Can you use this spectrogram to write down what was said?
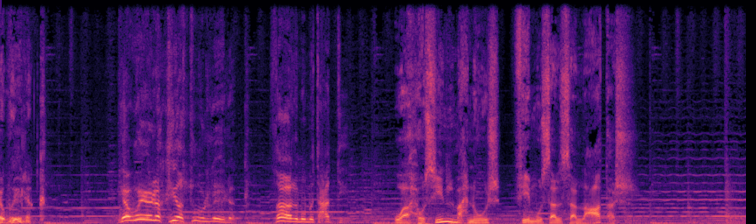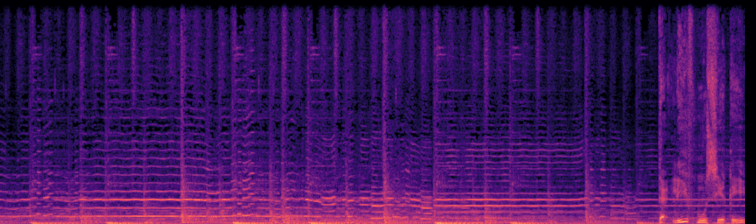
يا ويلك يا ويلك يا طول ليلك ظالم ومتعدي. وحسين المحنوش في مسلسل عطش. تأليف موسيقي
